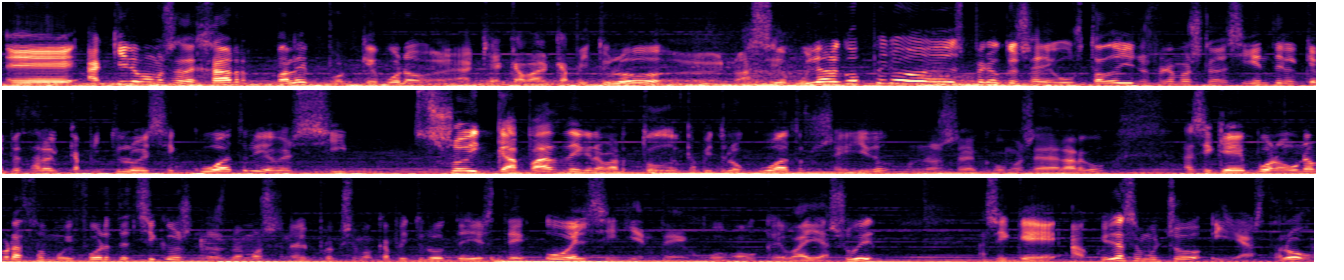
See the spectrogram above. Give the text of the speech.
eh, aquí lo vamos a dejar, ¿vale? Porque, bueno, aquí acaba el capítulo. eh, no ha sido muy largo, pero espero que os haya gustado. Y nos veremos en el siguiente, en el que empezará el capítulo S4. Y a ver si soy capaz de grabar todo el capítulo 4 seguido. No sé cómo sea largo. Así que, bueno, un abrazo muy fuerte, chicos. Nos vemos en el próximo capítulo de este o el siguiente juego que vaya a subir. Así que, a cuidarse mucho y hasta luego.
